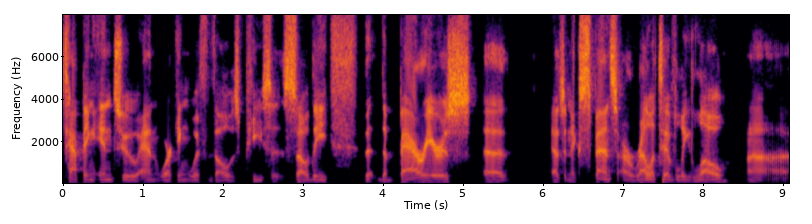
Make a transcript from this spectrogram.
tapping into and working with those pieces. So the the, the barriers as an expense are relatively low uh,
